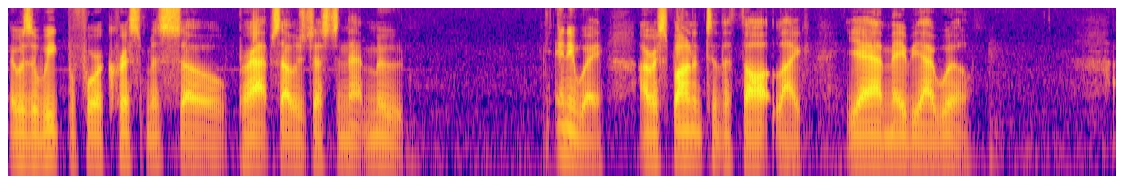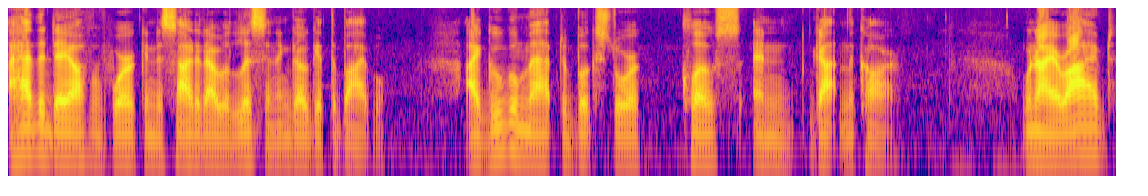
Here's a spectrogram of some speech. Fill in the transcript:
It was a week before Christmas, so perhaps I was just in that mood. Anyway, I responded to the thought like, yeah, maybe I will. I had the day off of work and decided I would listen and go get the Bible. I Google mapped a bookstore close and got in the car. When I arrived,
